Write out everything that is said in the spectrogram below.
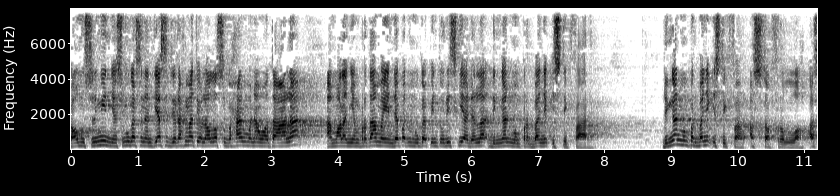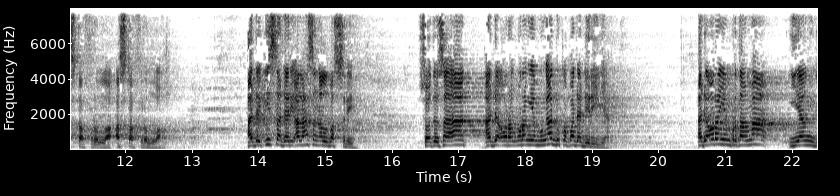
kaum muslimin yang semoga senantiasa dirahmati oleh Allah Subhanahu wa taala amalan yang pertama yang dapat membuka pintu rizki adalah dengan memperbanyak istighfar. Dengan memperbanyak istighfar. Astagfirullah, astagfirullah, astagfirullah. Ada kisah dari Al Hasan Al Basri. Suatu saat ada orang-orang yang mengadu kepada dirinya. Ada orang yang pertama yang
